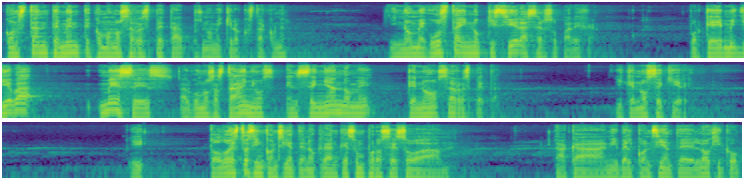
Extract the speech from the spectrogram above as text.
constantemente cómo no se respeta, pues no me quiero acostar con él. Y no me gusta y no quisiera ser su pareja. Porque me lleva meses, algunos hasta años, enseñándome que no se respeta y que no se quiere. Y todo esto es inconsciente, no crean que es un proceso a, acá a nivel consciente, lógico,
